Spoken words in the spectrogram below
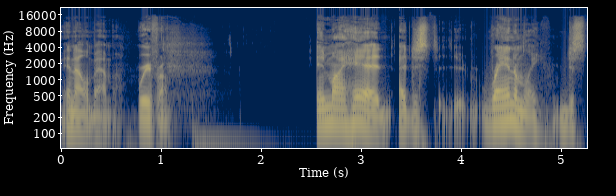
in Alabama, Where you from? in my head, I just randomly just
